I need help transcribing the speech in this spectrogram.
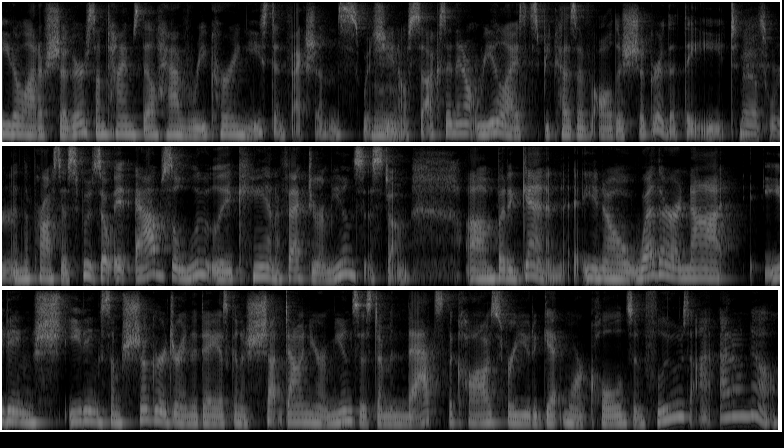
eat a lot of sugar, sometimes they'll have recurring yeast infections, which you know sucks, and they don't realize it's because of all the sugar that they eat That's weird. and the processed food. So it absolutely can affect your immune system. Um, but again, you know whether or not eating sh- eating some sugar during the day is going to shut down your immune system, and that's the cause for you to get more colds and flus. I, I don't know.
